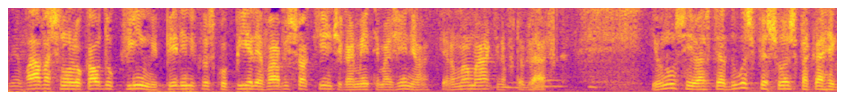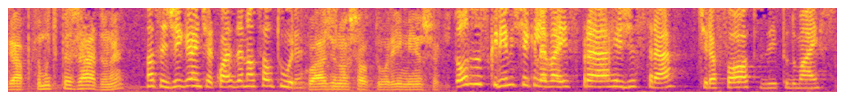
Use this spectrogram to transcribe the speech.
Levava-se no local do crime, perimicroscopia, levava isso aqui antigamente, imagine, ó, que era uma máquina fotográfica. Eu não sei, eu acho que era duas pessoas para carregar, porque é muito pesado, né? Nossa, é gigante, é quase da nossa altura. Quase a nossa altura, é imenso aqui. Todos os crimes tinha que levar isso para registrar, tirar fotos e tudo mais.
